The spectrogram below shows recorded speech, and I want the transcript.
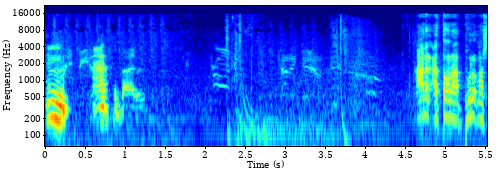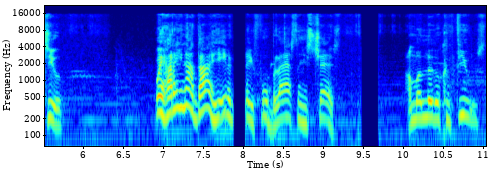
Mm, that's about it. I, I thought I put up my shield. Wait, how did he not die? He ate a full blast in his chest. I'm a little confused.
